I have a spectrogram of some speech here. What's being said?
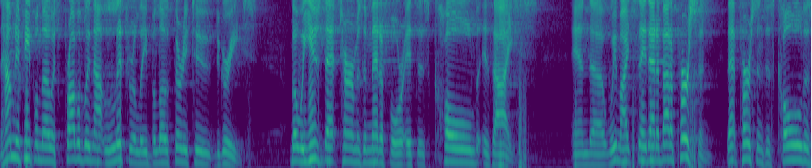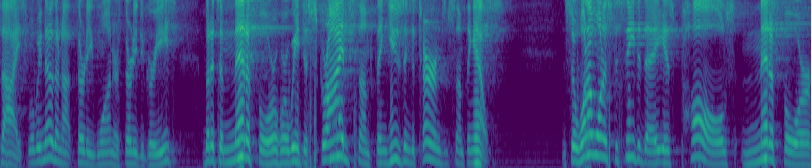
Now, how many people know it's probably not literally below 32 degrees? But we use that term as a metaphor. It's as cold as ice. And uh, we might say that about a person. That person's as cold as ice. Well, we know they're not 31 or 30 degrees, but it's a metaphor where we describe something using the terms of something else. And so, what I want us to see today is Paul's metaphor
